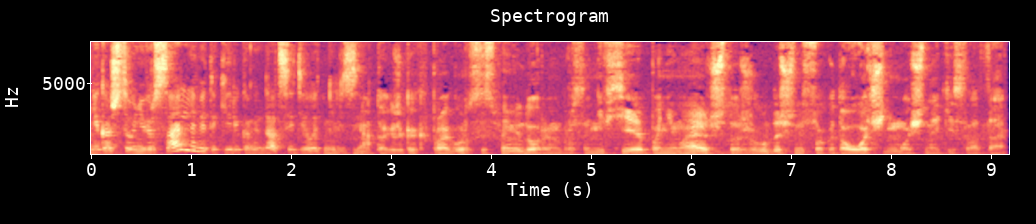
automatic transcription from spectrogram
мне кажется, универсальными такие рекомендации делать Ну, нельзя. так же, как и про огурцы с помидорами. Просто не все понимают, что желудочный сок это очень мощная кислота.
